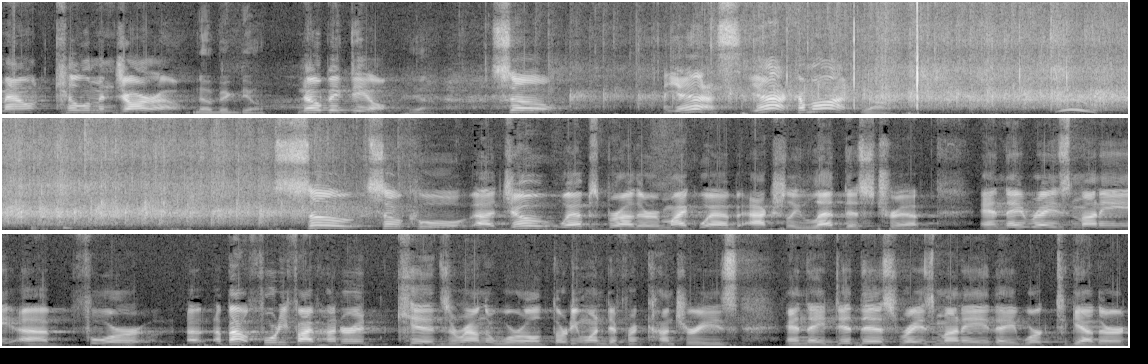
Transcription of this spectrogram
Mount Kilimanjaro. No big deal. No big deal. Yeah. So, yes, yeah, come on. Yeah. so, so cool. Uh, Joe Webb's brother, Mike Webb, actually led this trip, and they raised money uh, for uh, about 4,500 kids around the world, 31 different countries and they did this, raised money, they worked together,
